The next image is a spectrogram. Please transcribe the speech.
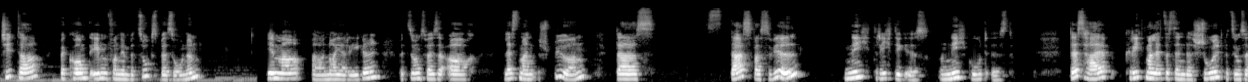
Chitta bekommt eben von den Bezugspersonen immer äh, neue Regeln, beziehungsweise auch lässt man spüren, dass das, was will, nicht richtig ist und nicht gut ist. Deshalb kriegt man letztes Endes Schuld bzw.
